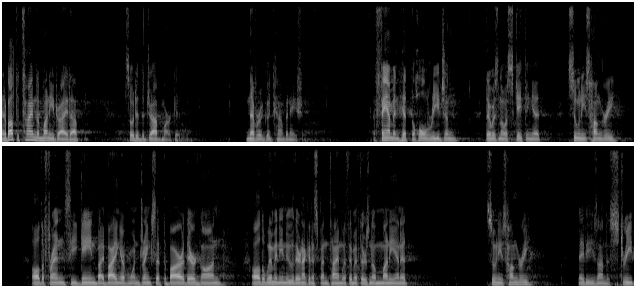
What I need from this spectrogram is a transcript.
And about the time the money dried up, so did the job market. Never a good combination. A famine hit the whole region. There was no escaping it. Soon he's hungry. All the friends he gained by buying everyone drinks at the bar, they're gone. All the women he knew, they're not going to spend time with him if there's no money in it. Soon he's hungry. Maybe he's on the street.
